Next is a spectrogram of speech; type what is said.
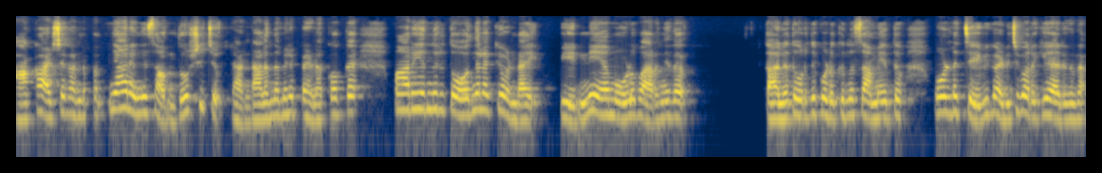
ആ കാഴ്ച കണ്ടപ്പം ഞാൻ അങ്ങ് സന്തോഷിച്ചു. രണ്ടാളും തമ്മിൽ പിണക്കൊക്കെ മാറിയെന്നൊരു തോന്നലൊക്കെ ഉണ്ടായി. പിന്നെയാ മോൾ പറഞ്ഞത്. തല തോർത്തി കൊടുക്കുന്ന സമയത്ത് മോളുടെ ചെവി കടിച്ചു പറിക്കുകയായിരുന്നു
